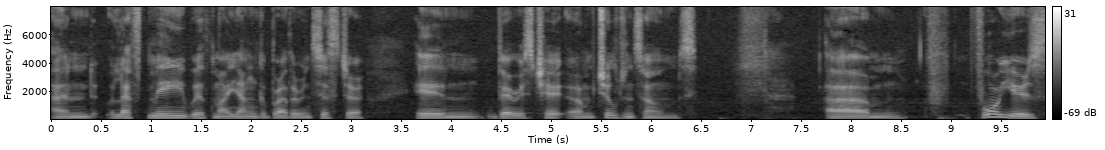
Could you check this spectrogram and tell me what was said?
and left me with my younger brother and sister in various um, children's homes. Um, four years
